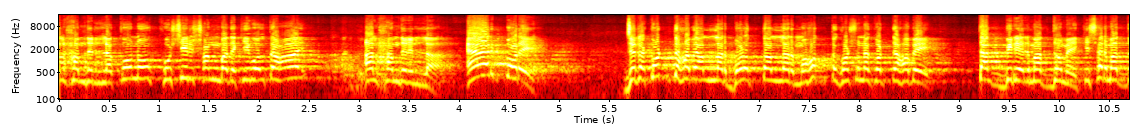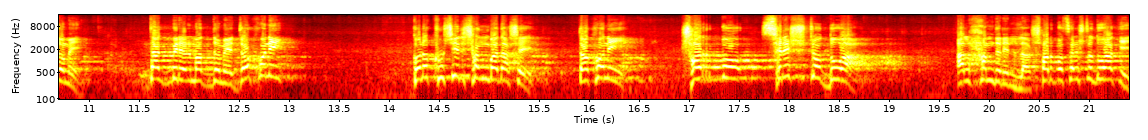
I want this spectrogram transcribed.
আলহামদুলিল্লাহ, কোন খুশির সংবাদে কি বলতে হয়? আলহামদুলিল্লাহ। এরপরে যেটা করতে হবে, আল্লাহর বড়ত্ব আল্লাহর মহত্ব ঘোষণা করতে হবে তাকবীরের মাধ্যমে। কিসের মাধ্যমে? তাকবীরের মাধ্যমে। যখনই কোনো খুশির সংবাদ আসে, তখনই সর্বশ্রেষ্ঠ দোয়া। আলহামদুলিল্লাহ। সর্বশ্রেষ্ঠ দোয়া কি?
